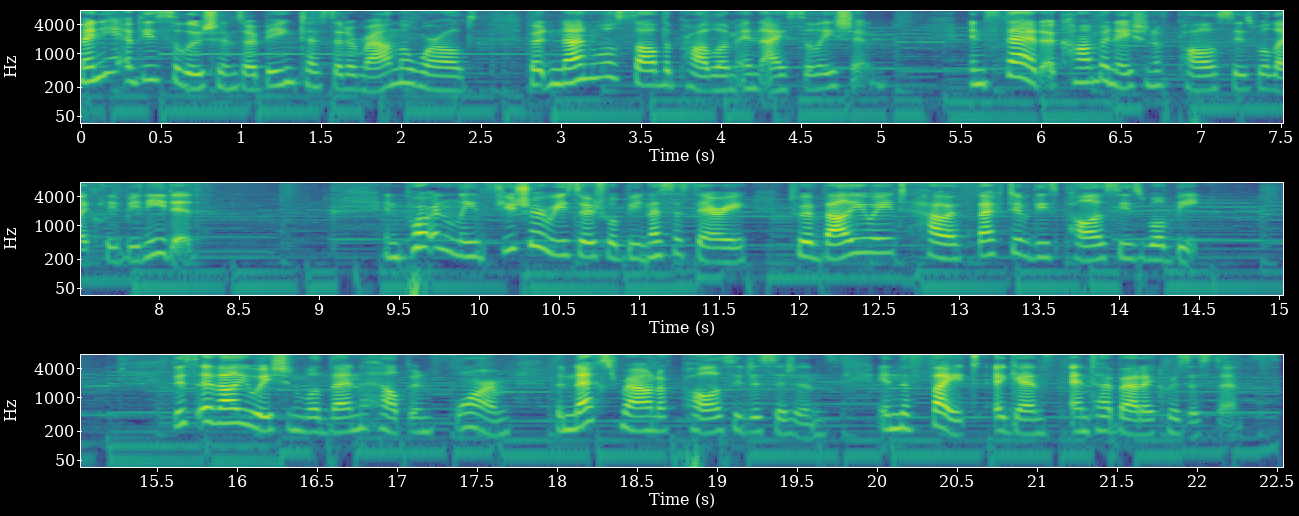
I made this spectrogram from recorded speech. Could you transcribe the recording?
Many of these solutions are being tested around the world, but none will solve the problem in isolation. Instead, a combination of policies will likely be needed. Importantly, future research will be necessary to evaluate how effective these policies will be. This evaluation will then help inform the next round of policy decisions in the fight against antibiotic resistance.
